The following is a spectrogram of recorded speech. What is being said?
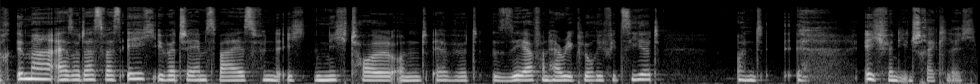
auch immer, also das, was ich über James weiß, finde ich nicht toll und er wird sehr von Harry glorifiziert und ich finde ihn schrecklich.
